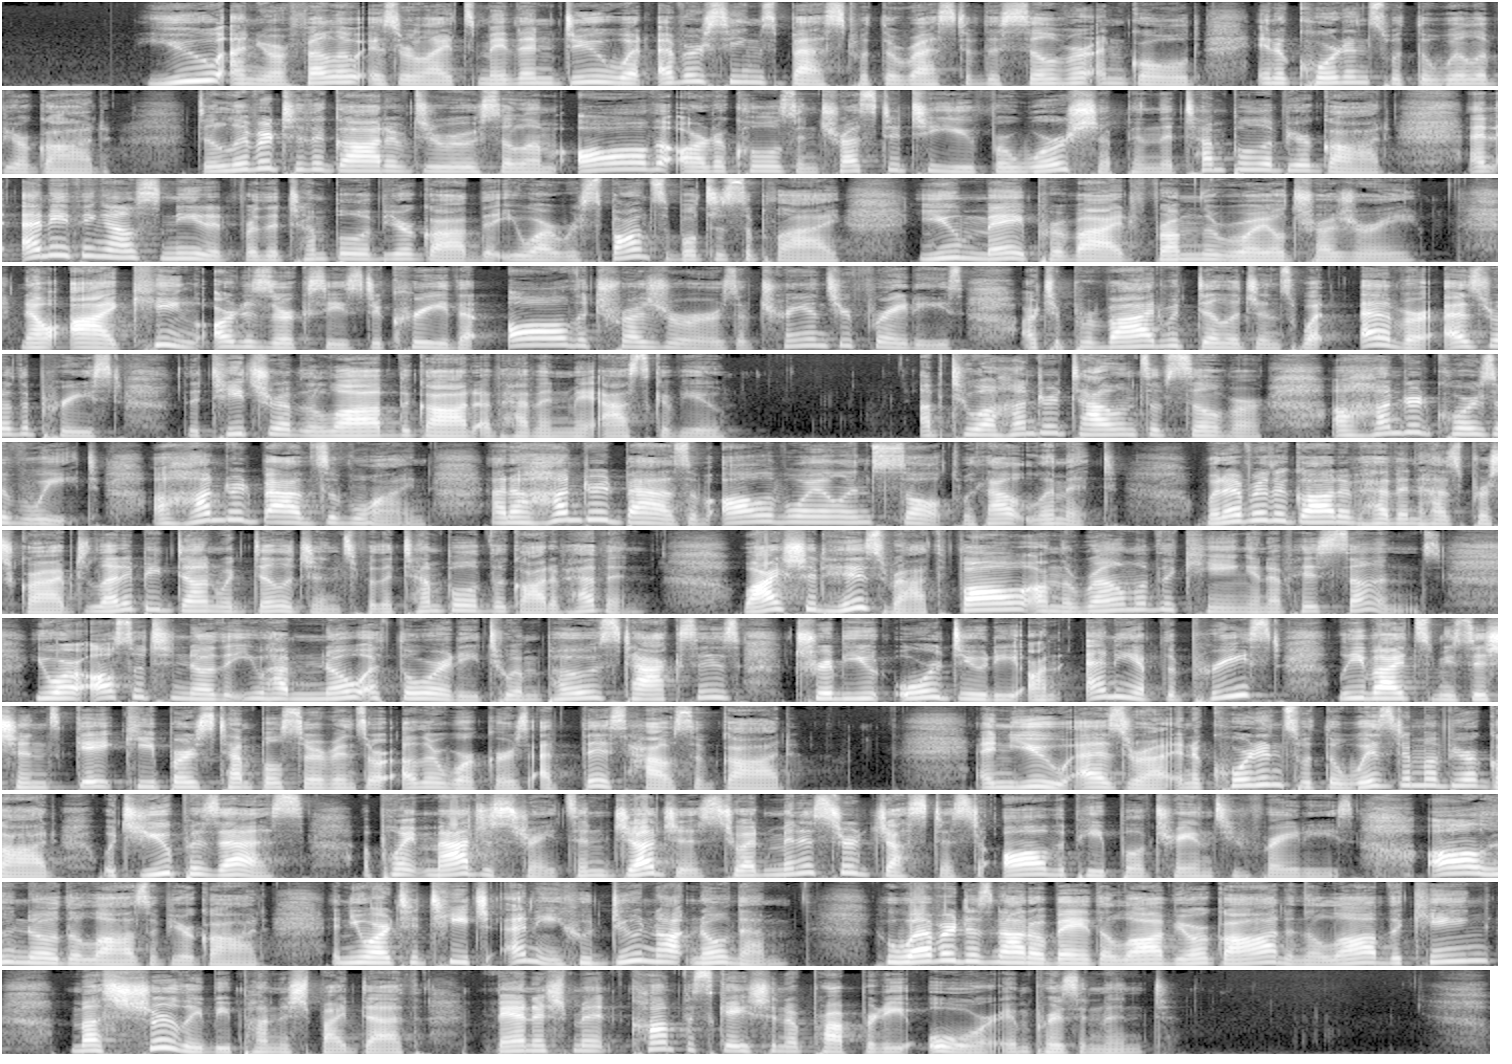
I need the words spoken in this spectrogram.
You and your fellow Israelites may then do whatever seems best with the rest of the silver and gold in accordance with the will of your God. Deliver to the God of Jerusalem all the articles entrusted to you for worship in the temple of your God, and anything else needed for the temple of your God that you are responsible to supply, you may provide from the royal treasury. Now I, King Artaxerxes, decree that all the treasurers of Trans Euphrates are to provide with diligence whatever Ezra the priest, the teacher of the law of the God of heaven, may ask of you up to a hundred talents of silver, a hundred cors of wheat, a hundred baths of wine, and a hundred baths of olive oil and salt without limit. Whatever the God of heaven has prescribed, let it be done with diligence for the temple of the God of heaven. Why should his wrath fall on the realm of the king and of his sons? You are also to know that you have no authority to impose taxes, tribute, or duty on any of the priests, Levites, musicians, gatekeepers, temple servants, or other workers at this house of God. And you, Ezra, in accordance with the wisdom of your God, which you possess, appoint magistrates and judges to administer justice to all the people of Trans Euphrates, all who know the laws of your God, and you are to teach any who do not know them. Whoever does not obey the law of your God and the law of the king must surely be punished by death, banishment, confiscation of property, or imprisonment.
